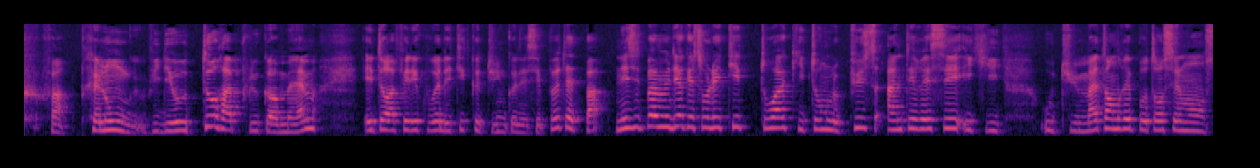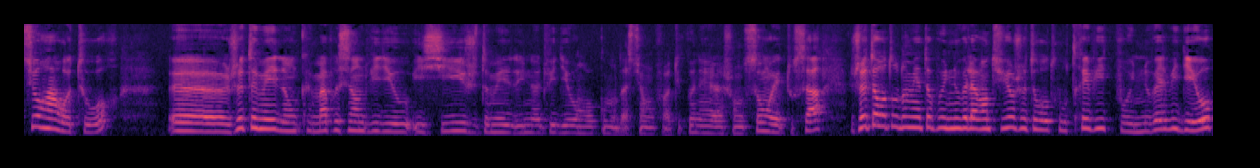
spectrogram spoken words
enfin très longue vidéo, t'aura plu quand même et t'aura fait découvrir des titres que tu ne connaissais peut-être pas. N'hésite pas à me dire quels sont les titres toi qui t'ont le plus intéressé et qui où tu m'attendrais potentiellement sur un retour. Euh, je te mets donc ma précédente vidéo ici, je te mets une autre vidéo en recommandation, enfin tu connais la chanson et tout ça. Je te retrouve bientôt pour une nouvelle aventure, je te retrouve très vite pour une nouvelle vidéo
